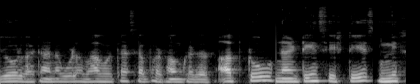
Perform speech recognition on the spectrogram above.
जोड़ घटाना गुड़ा भाग होता है, सब परफॉर्म करता था अप टू नाइनटीन सिक्सटीज उन्नीस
